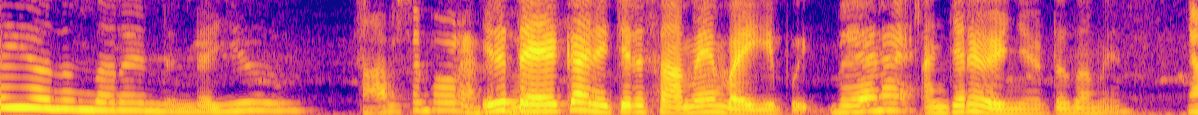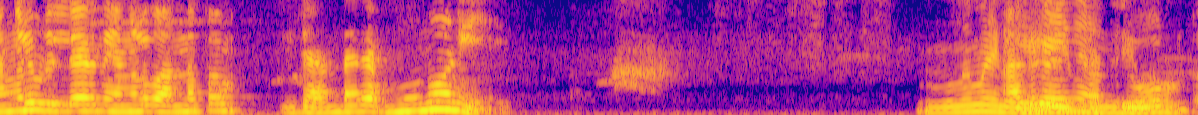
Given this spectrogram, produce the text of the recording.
അയ്യോ ഒന്നും പറയണ്ടല്ലോ. അയ്യോ. ഇത് തേക്കാൻ ഇച്ചിരി സമയം വൈകിപ്പോയി. വേണേ. അഞ്ചര കഴിഞ്ഞു കേട്ടോ സമയം. ഞങ്ങളിവിടെ ഇല്ലായിരുന്നു. ഞങ്ങൾ വന്നപ്പം രണ്ടര മൂന്ന് മണിയായി. മൂന്ന് മണി ചോറുണ്ട്.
